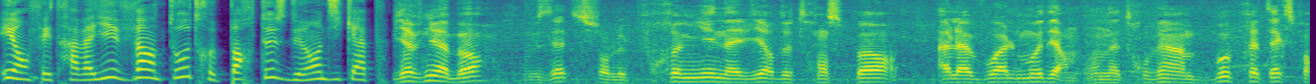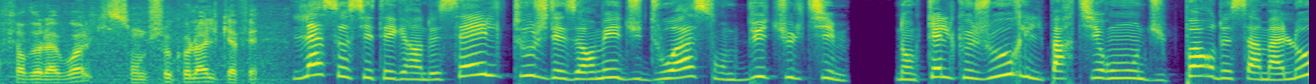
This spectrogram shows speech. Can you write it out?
et en fait travailler 20 autres porteuses de handicap. Bienvenue à bord, vous êtes sur le premier navire de transport à la voile moderne. On a trouvé un beau prétexte pour faire de la voile qui sont le chocolat et le café. La société Grain de Sail touche désormais du doigt son but ultime. Dans quelques jours, ils partiront du port de Saint-Malo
